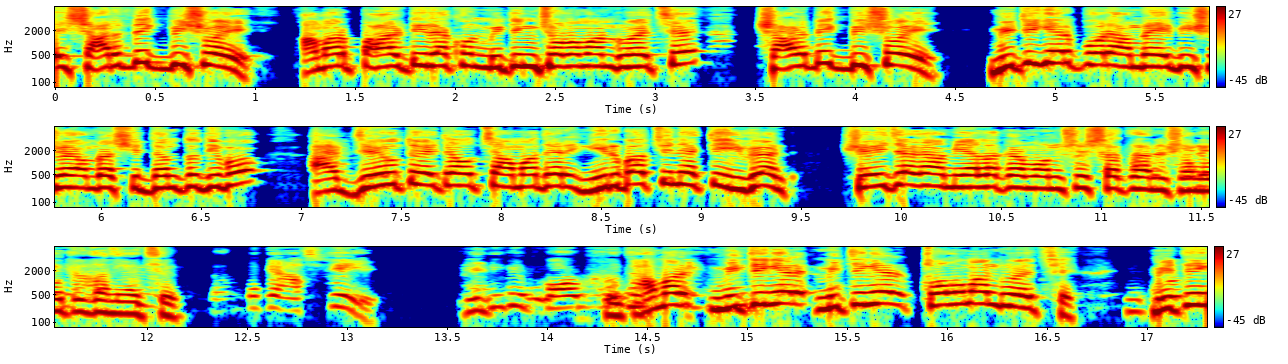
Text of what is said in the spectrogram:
এই সার্বিক বিষয়ে আমার পার্টির এখন মিটিং চলমান রয়েছে। সার্বিক বিষয়ে মিটিং এর পরে আমরা এই বিষয়ে আমরা সিদ্ধান্ত দিব। আর যেহেতু এটা হচ্ছে আমাদের নির্বাচনী একটা ইভেন্ট সেই জায়গায় আমি এলাকার মানুষের সাথে আমি সম্মতি জানিয়েছি। আমার মিটিং এর মিটিং এর চলমান রয়েছে। মিটিং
